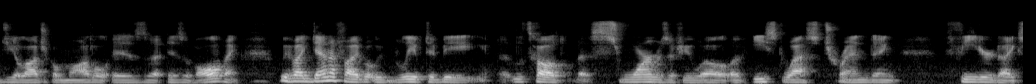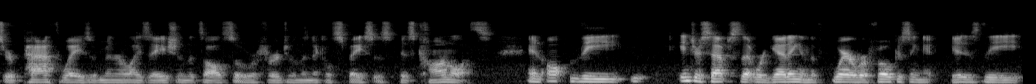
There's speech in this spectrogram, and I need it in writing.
geological model is uh, is evolving, we've identified what we believe to be, let's call it swarms, if you will, of east-west trending feeder dikes or pathways of mineralization that's also referred to in the nickel space as, as chonoliths. And all, the intercepts that we're getting and the, where we're focusing is the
